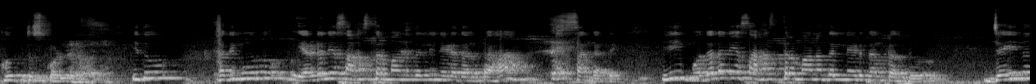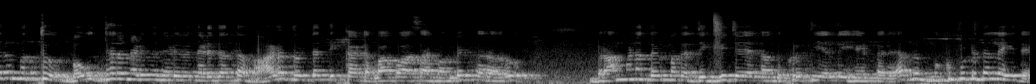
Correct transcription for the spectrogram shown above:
ಗುರುತಿಸ್ಕೊಳ್ಬೇಕು. ಇದು ಹದಿಮೂರು ಎರಡನೇ ಸಹಸ್ರಮಾನದಲ್ಲಿ ನಡೆದಂತಹ ಸಂಗತಿ. ಈ ಮೊದಲನೇ ಸಹಸ್ರಮಾನದಲ್ಲಿ ನಡೆದಂಥದ್ದು ಜೈನರು ಮತ್ತು ಬೌದ್ಧರ ನಡುವೆ ನಡುವೆ ನಡೆದಂಥ ಬಹಳ ದೊಡ್ಡ ತಿಕ್ಕಾಟ. ಬಾಬಾ ಸಾಹೇಬ್ ಅಂಬೇಡ್ಕರ್ ಅವರು ಬ್ರಾಹ್ಮಣ ಧರ್ಮದ ದಿಗ್ವಿಜಯ ಅನ್ನೋ ಒಂದು ಕೃತಿಯಲ್ಲಿ ಹೇಳ್ತಾರೆ. ಅದ್ರ ಮುಖಪುಟದಲ್ಲೇ ಇದೆ.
